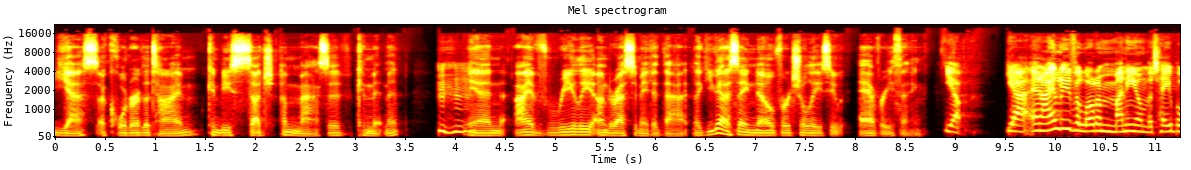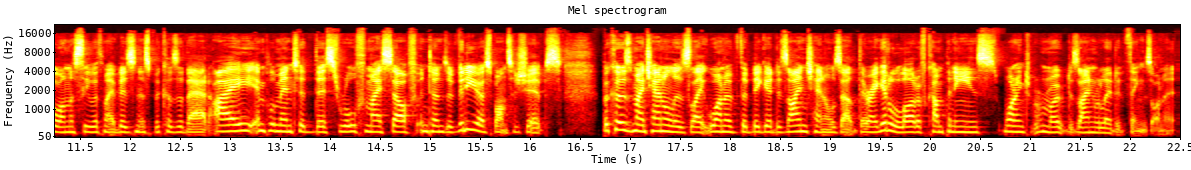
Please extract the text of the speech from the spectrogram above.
yes a quarter of the time can be such a massive commitment. Mm-hmm. And I've really underestimated that. Like you got to say no virtually to everything. Yep. Yeah, and I leave a lot of money on the table, honestly, with my business because of that. I implemented this rule for myself in terms of video sponsorships because my channel is like one of the bigger design channels out there. I get a lot of companies wanting to promote design related things on it.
